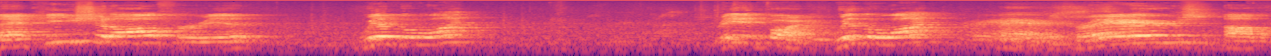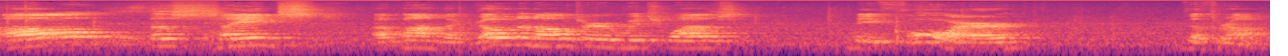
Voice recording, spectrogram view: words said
That he should offer it with the what? Read it for me. With the what? Prayers. Prayers of all the saints upon the golden altar which was before the throne.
